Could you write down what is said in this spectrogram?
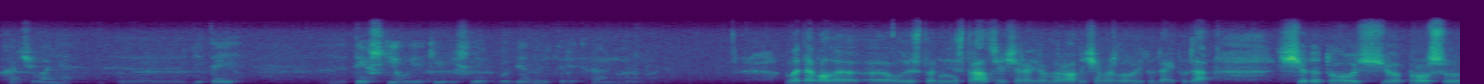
харчування е, дітей тих шкіл, які війшли в об'єднану територіальну громаду. Ви давали е, лист в адміністрацію чи районну раду, чи можливо і туди, і туди, щодо того, що прошу,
